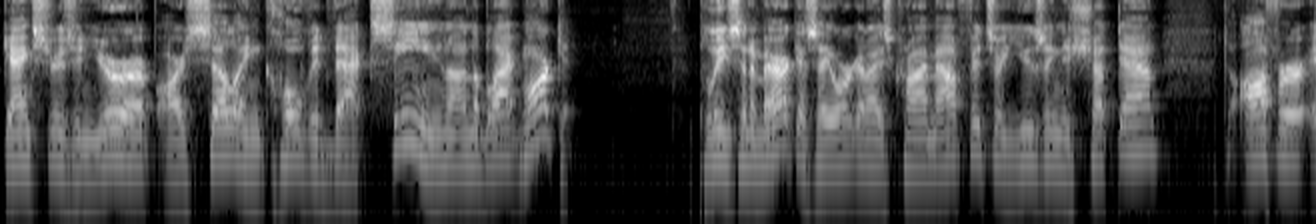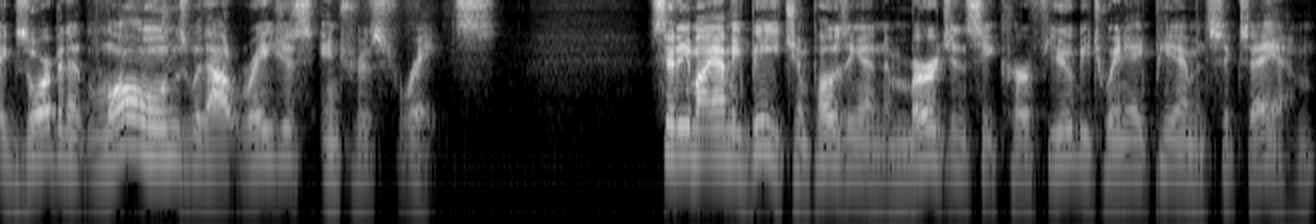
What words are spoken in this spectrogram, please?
Gangsters in Europe are selling COVID vaccine on the black market. Police in America say organized crime outfits are using the shutdown to offer exorbitant loans with outrageous interest rates. City Miami Beach imposing an emergency curfew between 8 p.m. and 6 a.m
